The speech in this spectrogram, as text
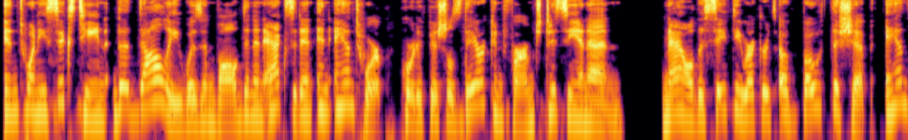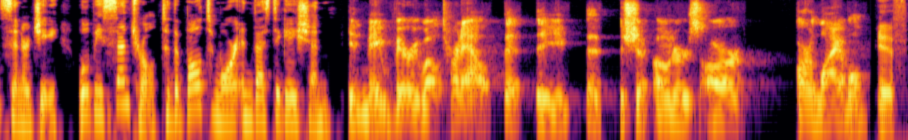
In 2016, the Dali was involved in an accident in Antwerp, port officials there confirmed to CNN. Now, the safety records of both the ship and Synergy will be central to the Baltimore investigation. It may very well turn out that the, that the ship owners are are liable. If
